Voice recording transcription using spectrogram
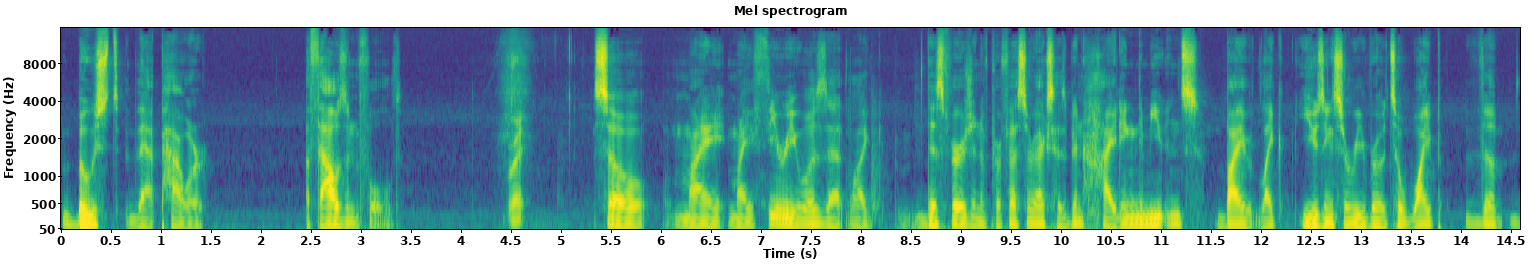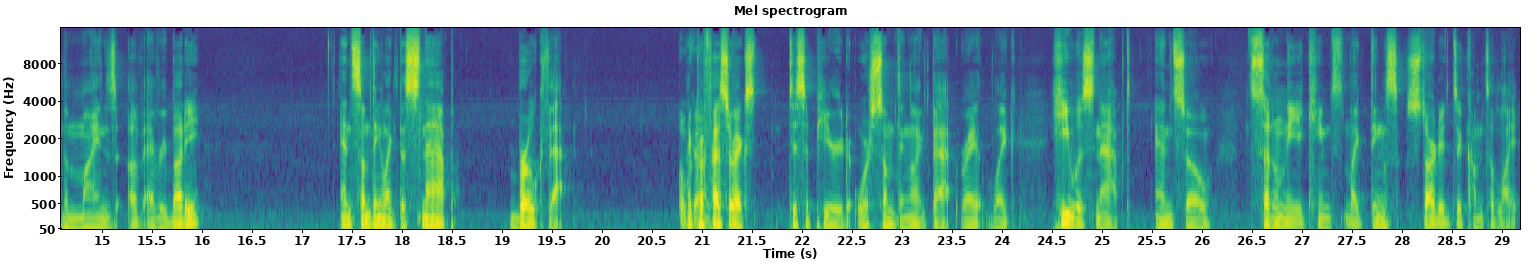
boost that power a thousandfold. Right. So my my theory was that like this version of Professor X has been hiding the mutants by like using Cerebro to wipe the the minds of everybody. And something like the snap broke that. Okay. Like Professor X disappeared or something like that, right? Like he was snapped and so suddenly it came to, like things started to come to light.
